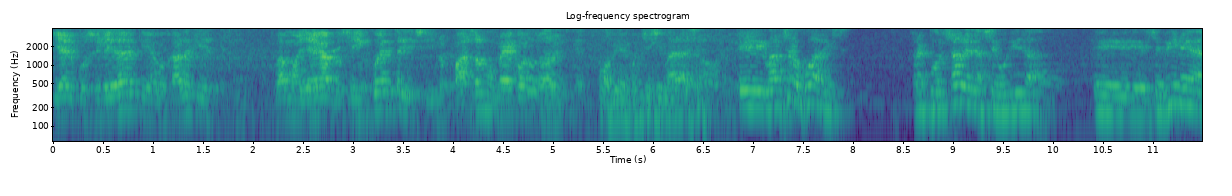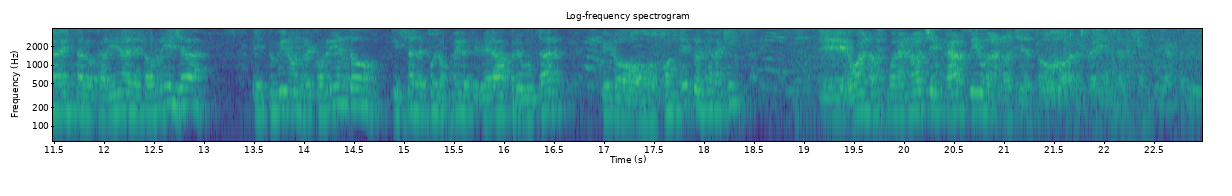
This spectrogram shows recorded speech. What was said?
y hay posibilidad que ojalá que vamos a llegar a los 50 y si los pasamos mejor todavía. Muy bien, muchísimas gracias. Eh, Marcelo Juárez, responsable de la seguridad. eh, se viene a esta localidad de Tordilla, estuvieron recorriendo, quizás después los medios te irán a preguntar, pero contento de estar aquí. Eh, bueno, buenas noches Capi, buenas noches a todos, a la prensa, a la gente de acá del,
